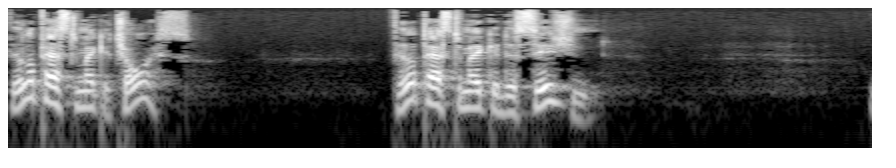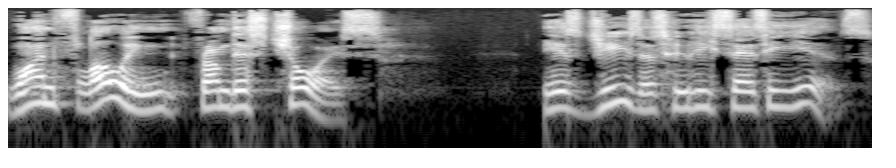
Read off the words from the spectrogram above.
Philip has to make a choice. Philip has to make a decision. One flowing from this choice is Jesus who he says he is.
